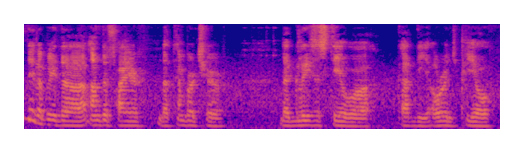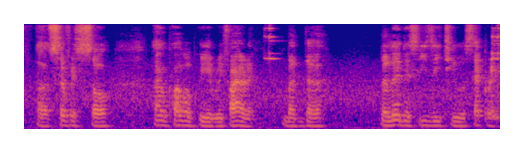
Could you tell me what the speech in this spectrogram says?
a little bit uh, under fire. The temperature the glaze still uh, got the orange peel uh, surface so I'll probably refire it. But the, the lid is easy to separate.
